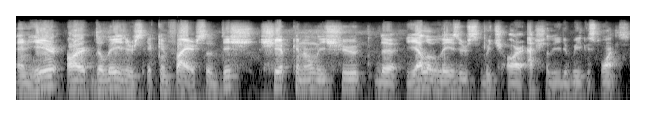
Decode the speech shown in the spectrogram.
And here are the lasers it can fire. So this ship can only shoot the yellow lasers, which are actually the weakest ones.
